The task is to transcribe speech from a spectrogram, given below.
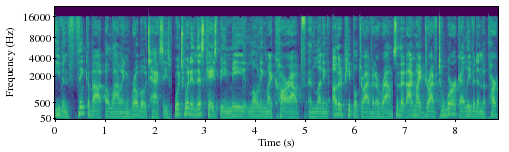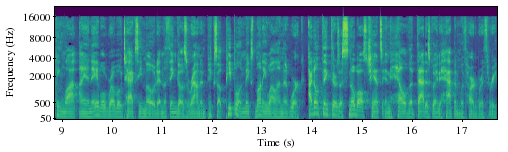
even think about allowing robo taxis, which would in this case be me loaning my car out and letting other people drive it around so that I might drive to work, I leave it in the parking lot, I enable robo taxi mode, and the thing goes around and picks up people and makes money while I'm at work. I don't think there's a snowball's chance in hell that that is going to happen with hardware 3.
